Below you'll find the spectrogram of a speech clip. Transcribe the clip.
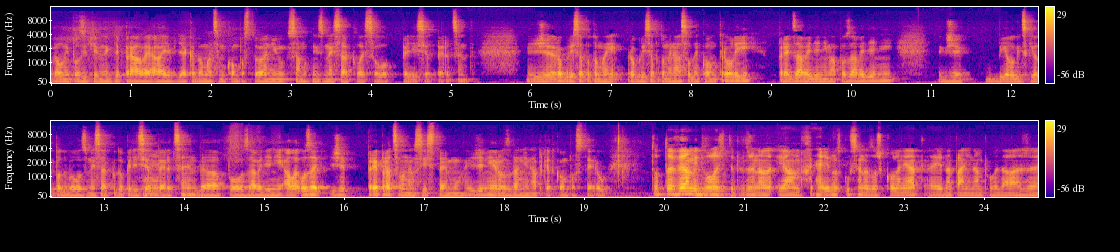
veľmi pozitívne, kde práve aj vďaka domácemu kompostovaniu samotný zmesa klesol 50%. Že robili sa potom aj, robili sa potom aj následné kontroly pred zavedením a po zavedení Takže biologický odpad bol z mesáku do 50% a po zavedení, ale ozaj, že prepracovaného systému, že nie rozdanie napríklad kompostérov. Toto je veľmi dôležité, pretože ja mám jednu skúsenosť zo školenia, jedna pani nám povedala, že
